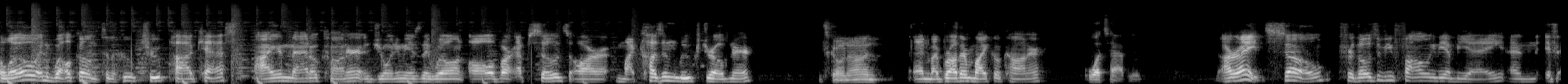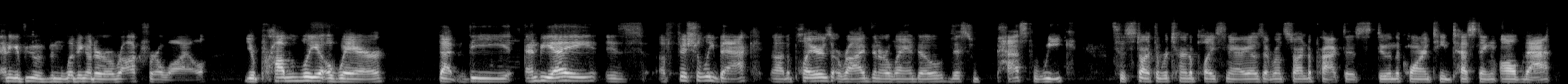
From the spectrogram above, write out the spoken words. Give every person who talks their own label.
Speaker 1: Hello and welcome to the Hoop Troop podcast. I am Matt O'Connor, and joining me as they will on all of our episodes are my cousin Luke Drobner
Speaker 2: What's going on?
Speaker 1: and my brother Mike O'Connor.
Speaker 3: What's happening?
Speaker 1: All right, so for those of you following the NBA, and if any of you have been living under a rock for a while, you're probably aware that the NBA is officially back. Uh, the players arrived in Orlando this past week to start the return to play scenarios. Everyone's starting to practice, doing the quarantine testing, all that.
